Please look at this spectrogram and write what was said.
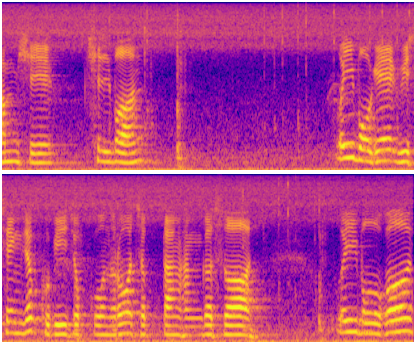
37번 의복의 위생적 구비 조건으로 적당한 것은 의복은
